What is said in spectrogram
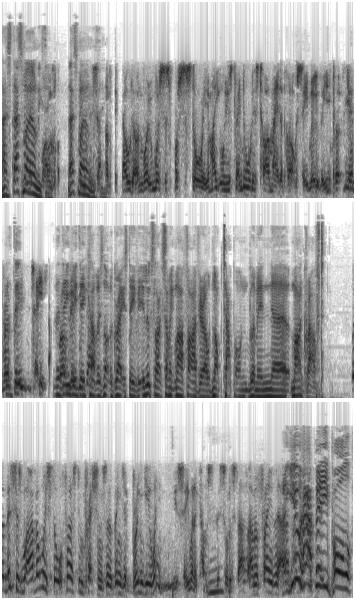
That's that's my only thing. That's my only thing. Hold on, what, what's the what's the story? You make all you spend all this time making a proxy movie. You put together a DVD. The DVD cover's not the greatest DVD. It looks like something my five-year-old knocked up on blooming uh, Minecraft. Well, this is what I've always thought. First impressions are the things that bring you in. You see, when it comes to this sort of stuff, I'm afraid that. Are you happy, Paul?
